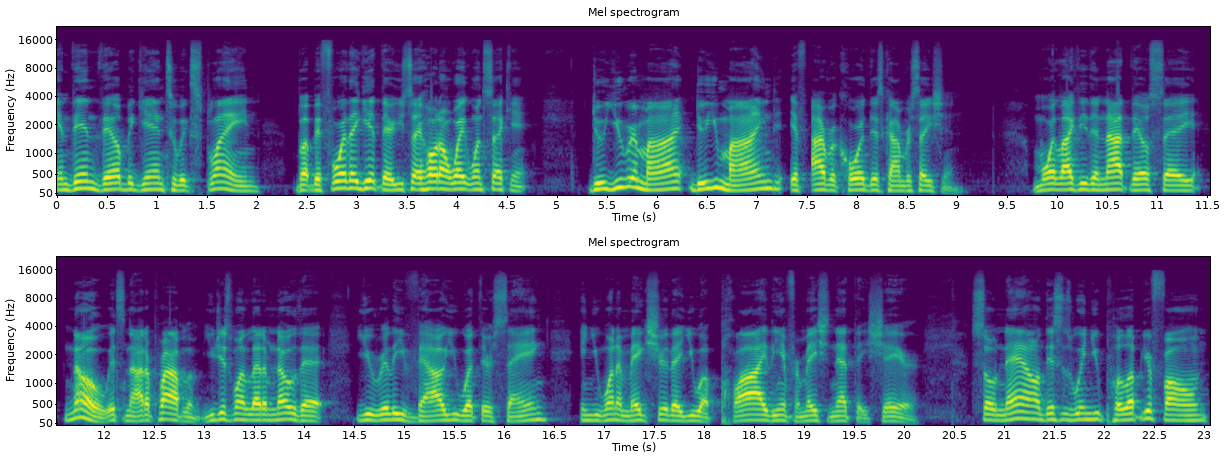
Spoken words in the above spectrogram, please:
And then they'll begin to explain. But before they get there, you say, hold on, wait one second. Do you remind, do you mind if I record this conversation? More likely than not, they'll say, no, it's not a problem. You just want to let them know that you really value what they're saying and you want to make sure that you apply the information that they share. So now this is when you pull up your phone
